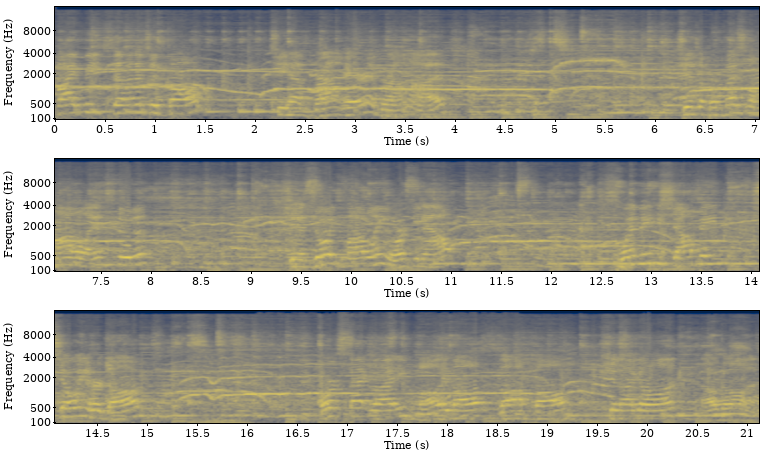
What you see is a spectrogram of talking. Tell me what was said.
5 feet 7 inches tall. She has brown hair and brown eyes. She is a professional model and student. She enjoys modeling, working out, swimming, shopping, showing her dog, horseback riding, volleyball, softball. Should I go on? I'll go on.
